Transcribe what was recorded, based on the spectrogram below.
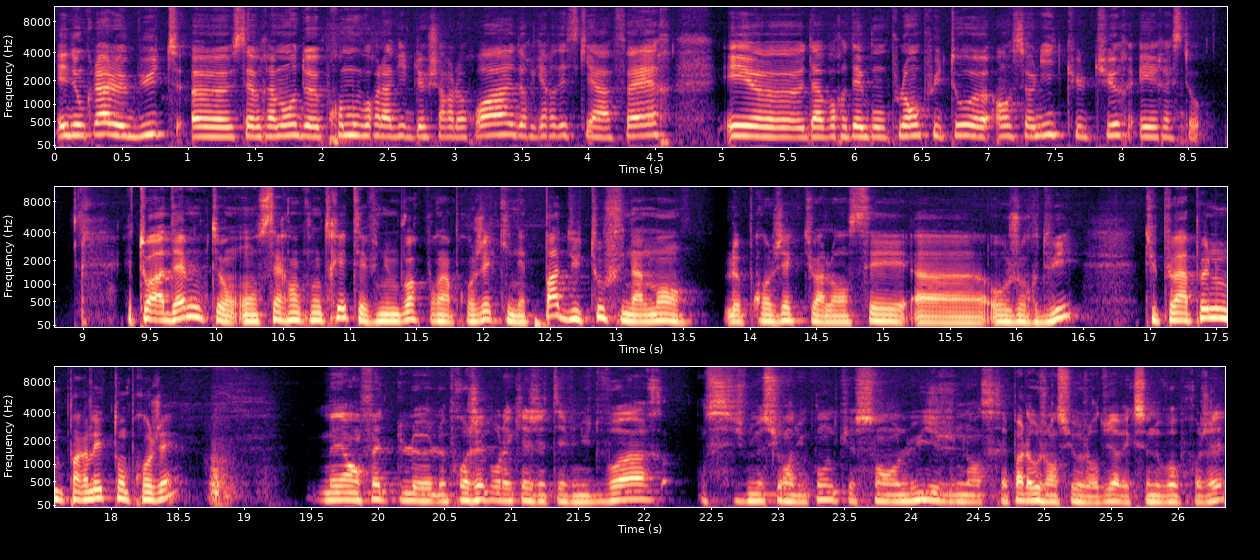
Et donc là, le but, c'est vraiment de promouvoir la ville de Charleroi, de regarder ce qu'il y a à faire et d'avoir des bons plans plutôt insolites, culture et resto. Et toi, Adem, on s'est rencontrés, tu es venu me voir pour un projet qui n'est pas du tout finalement le projet que tu as lancé euh, aujourd'hui. Tu peux un peu nous parler de ton projet? Mais en fait, le, le projet pour lequel j'étais venu te voir, je me suis rendu compte que sans lui, je n'en serais pas là où j'en suis aujourd'hui avec ce nouveau projet.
